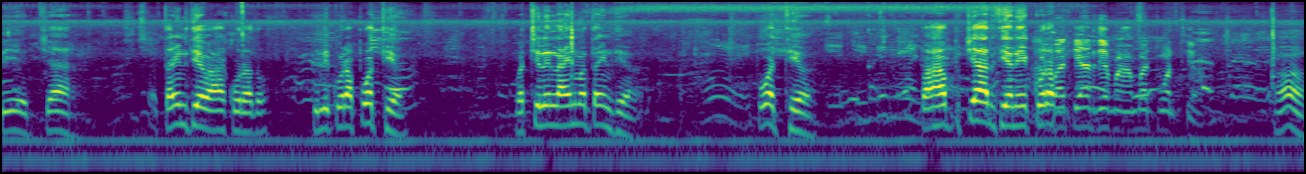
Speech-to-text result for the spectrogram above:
બે ચાર. ત્રણ થયા આ કોરા તો. પેલી કોરા પોચ થયા. વચ્ચે લઈને લાઈનમાં ત્રણ થયા. પોચ થયો. પાહા ચાર થયા ને એક કોરા ચાર થયા પણ આ પોત થયા. હા.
